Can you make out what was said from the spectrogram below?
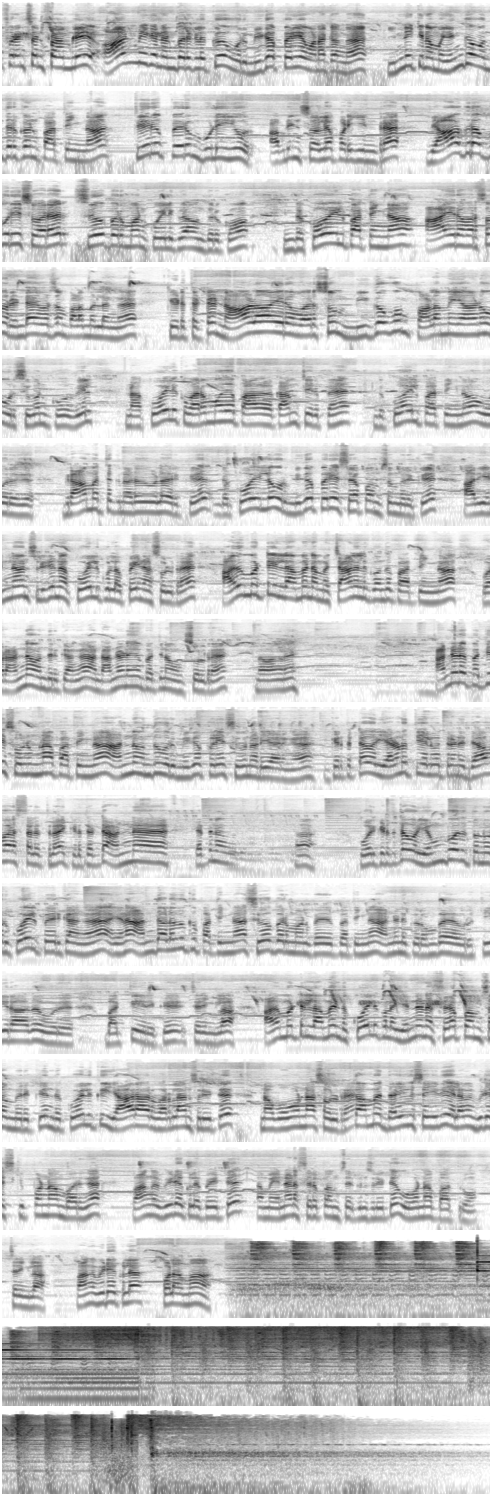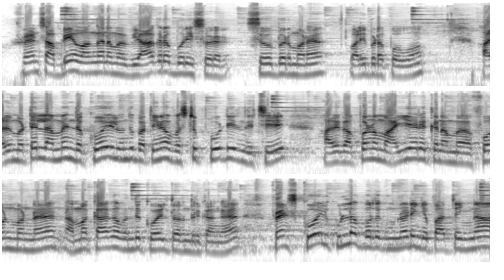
ஃப்ரெண்ட்ஸ் அண்ட் ஃபேமிலி ஆன்மீக நண்பர்களுக்கு ஒரு மிகப்பெரிய வணக்கங்க. இன்னைக்கு நம்ம எங்கே வந்திருக்கோம்னு பார்த்தீங்கன்னா திருப்பெரும்புலியூர் அப்படின்னு சொல்லப்படுகின்ற வியாகரபுரீஸ்வரர் சிவபெருமான் கோயிலுக்கு தான் வந்திருக்கோம். இந்த கோயில் பார்த்தீங்கன்னா ஆயிரம் வருஷம் ரெண்டாயிரம் வருஷம் பழம் இல்லைங்க கிட்டத்தட்ட நாலாயிரம் வருஷம் மிகவும் பழமையான ஒரு சிவன் கோவில். நான் கோயிலுக்கு வரும்போதே பா காமிச்சிருப்பேன். இந்த கோயில் பார்த்தீங்கன்னா ஒரு கிராமத்துக்கு நடுவில் இருக்குது இந்த கோயிலில் ஒரு மிகப்பெரிய சிறப்பம்சம் இருக்குது அது என்னன்னு சொல்லிட்டு நான் கோயிலுக்குள்ளே போய் நான் சொல்கிறேன் அது மட்டும் இல்லாமல் நம்ம சேனலுக்கு வந்து பார்த்தீங்கன்னா ஒரு அண்ணன் வந்திருக்காங்க. அந்த அண்ணனையும் பற்றி நான் உங்களுக்கு சொல்கிறேன் நான் வாங்கினேன். அண்ணனை பற்றி சொல்லணும்னா பார்த்தீங்கன்னா அண்ணன் வந்து ஒரு மிகப்பெரிய சிவனடியாருங்க. கிட்டத்தட்ட ஒரு இரநூத்தி எழுபத்தி ரெண்டு தேவார ஸ்தலத்தில் கிட்டத்தட்ட அண்ணன் எத்தனை ஆ. ஒரு கிட்டத்தட்ட ஒரு எண்பது தொண்ணூறு கோயில் போயிருக்காங்க. ஏன்னா அந்த அளவுக்கு பார்த்தீங்கன்னா சிவபெருமான் பேர் பார்த்தீங்கன்னா அண்ணனுக்கு ரொம்ப ஒரு தீராத ஒரு பக்தி இருக்குது சரிங்களா? அது மட்டும் இல்லாமல் இந்த கோயிலுக்குள்ளே என்னென்ன சிறப்பம்சம் இருக்குது இந்த கோயிலுக்கு யார் யார் வரலான்னு சொல்லிட்டு நான் ஒவ்வொன்றா சொல்கிறேன் நம்ம தயவு செய்து எல்லாமே வீடியோ ஸ்கிப் பண்ணாமல் பாருங்கள் வாங்க வீடியோக்குள்ளே போயிட்டு நம்ம என்னென்ன சிறப்பம்சம் இருக்குதுன்னு சொல்லிட்டு ஒவ்வொன்றா பார்த்துருவோம் சரிங்களா? வாங்க வீடியோக்குள்ளே போகலாமா ஃப்ரெண்ட்ஸ் அப்படியே வாங்க. நம்ம வியாகரபுரீஸ்வரர் சிவபெருமானை வழிபட போவோம். அது மட்டும் இல்லாமல் இந்த கோயில் வந்து பார்த்திங்கன்னா ஃபஸ்ட்டு பூட்டி இருந்துச்சு. அதுக்கப்புறம் நம்ம ஐயருக்கு நம்ம ஃபோன் பண்ண நமக்காக வந்து கோயில் திறந்துருக்காங்க. ஃப்ரெண்ட்ஸ் கோயிலுக்குள்ளே போகிறதுக்கு முன்னாடி இங்கே பார்த்தீங்கன்னா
